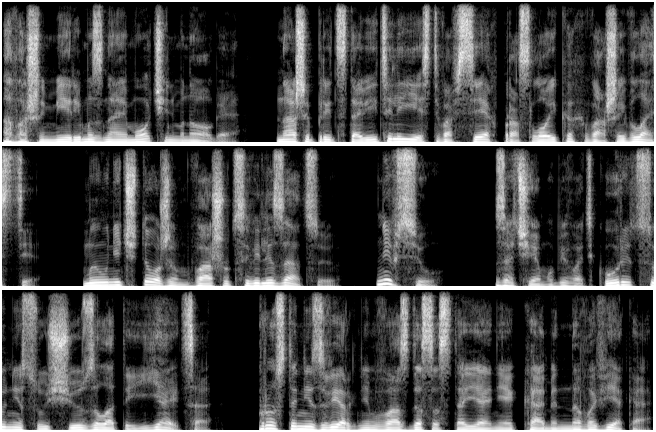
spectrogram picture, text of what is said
О вашем мире мы знаем очень многое. Наши представители есть во всех прослойках вашей власти. Мы уничтожим вашу цивилизацию. Не всю. Зачем убивать курицу, несущую золотые яйца? просто не свергнем вас до состояния каменного века.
